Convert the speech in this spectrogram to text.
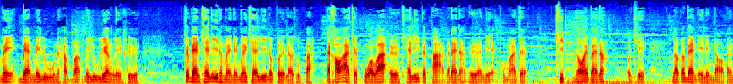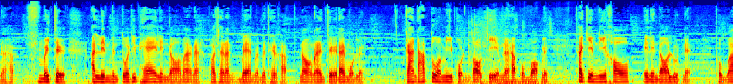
ไม่แบนไม่รู้นะครับว่าไม่รู้เรื่องเลยคือ จะแบนแครี่ทำไมในเมื่อแครี่เราเปิดแล้วถูกปะแต่เขาอาจจะกลัวว่าเออแครี่ไปป่าก็ได้นะเอออันนี้ผมอาจจะคิดน้อยไปเนาะโอเคเราก็แบนเอเลนดอร์ไปนะครับ ไม่เจออันเลนเป็นตัวที่แพ้เอเลนดอร์มากนะ เพราะฉะนั้นแบนมันไปเถอะครับ นอกนั้นเจอได้หมดเลย การดับตัวมีผลต่อเกมนะครับ ผมบอกเลย ถ้าเกมนี้เขาเอเลนดอร์หลุดเนี่ย ผมว่า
